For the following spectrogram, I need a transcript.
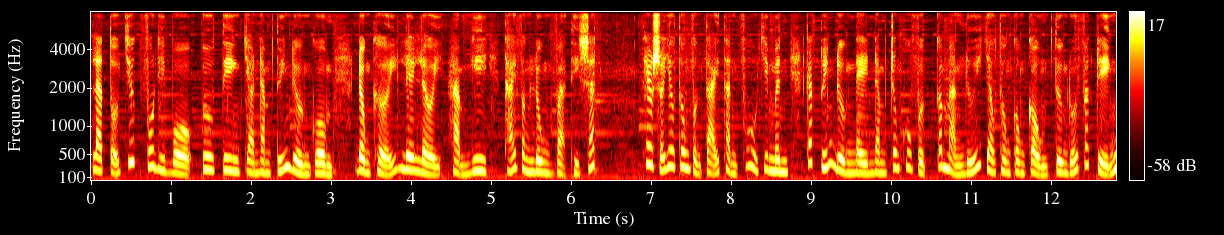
là tổ chức phố đi bộ ưu tiên cho 5 tuyến đường gồm Đồng Khởi, Lê Lợi, Hàm Nghi, Thái Văn Lung và Thi Sách. Theo Sở Giao thông Vận tải Thành phố Hồ Chí Minh, các tuyến đường này nằm trong khu vực có mạng lưới giao thông công cộng tương đối phát triển,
